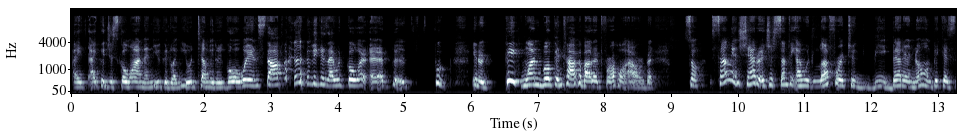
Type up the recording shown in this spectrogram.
I I could just go on and you could like you would tell me to go away and stop because I would go uh you know pick one book and talk about it for a whole hour. But so Sung in Shadow is just something I would love for it to be better known because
